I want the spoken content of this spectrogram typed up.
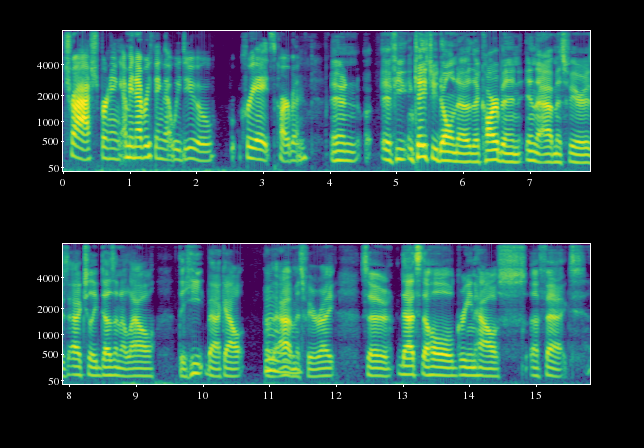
trash, burning, I mean, everything that we do creates carbon. And if you, in case you don't know, the carbon in the atmosphere is actually doesn't allow the heat back out of Mm. the atmosphere, right? So that's the whole greenhouse effect, Uh,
